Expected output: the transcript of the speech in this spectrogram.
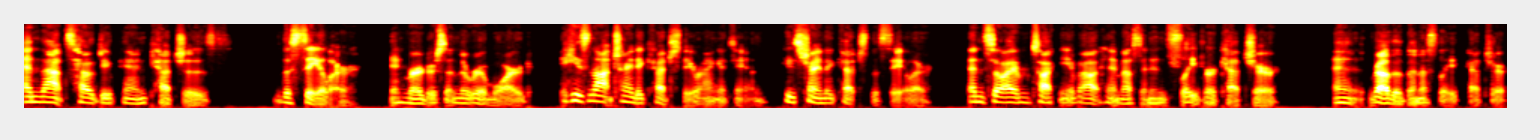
and that's how Dupin catches the sailor in Murders in the Rue Morgue. He's not trying to catch the orangutan. He's trying to catch the sailor. And so I'm talking about him as an enslaver catcher and rather than a slave catcher.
